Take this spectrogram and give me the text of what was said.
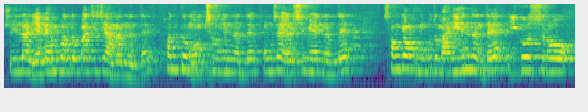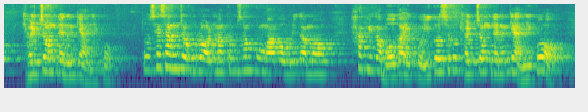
주일날 예배 한 번도 빠지지 않았는데 헌금 엄청 했는데 봉사 열심히 했는데 성경 공부도 많이 했는데 이것으로 결정되는 게 아니고 또 세상적으로 얼만큼 성공하고 우리가 뭐 학위가 뭐가 있고 이것으로 결정되는 게 아니고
